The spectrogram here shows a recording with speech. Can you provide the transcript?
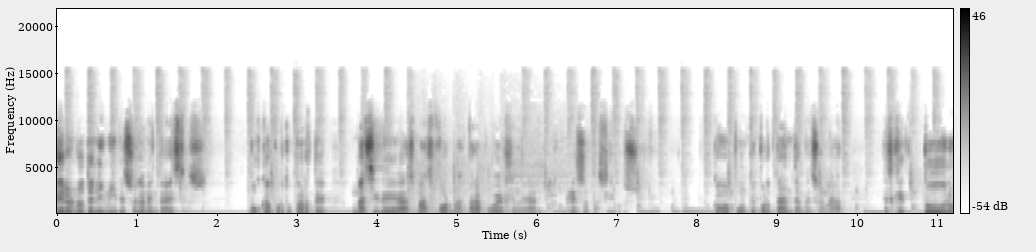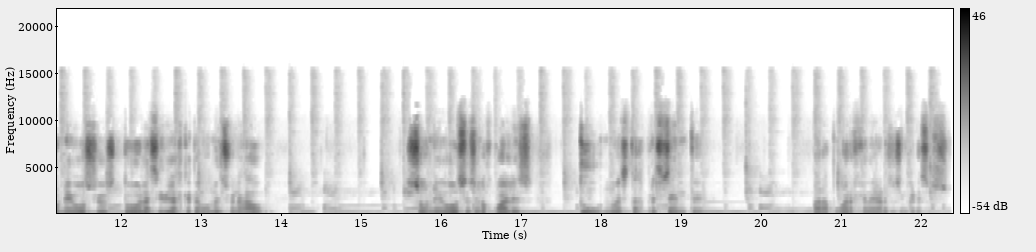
pero no te limites solamente a estas. Busca por tu parte más ideas, más formas para poder generar ingresos pasivos. Como punto importante a mencionar es que todos los negocios, todas las ideas que te hemos mencionado, son negocios en los cuales tú no estás presente para poder generar esos ingresos.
